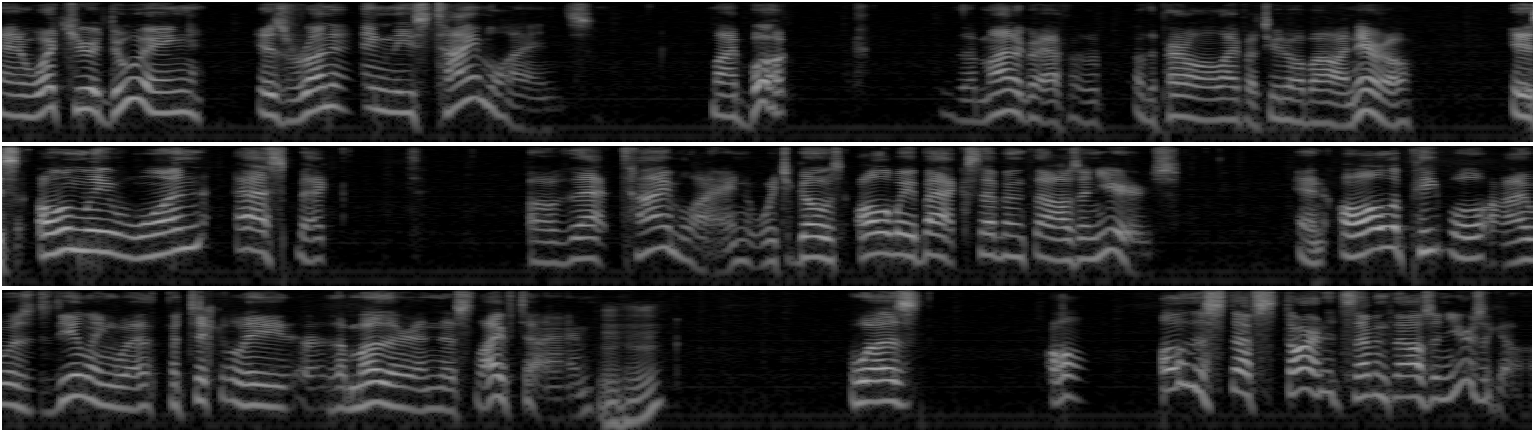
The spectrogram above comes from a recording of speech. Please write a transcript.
And what you're doing is running these timelines. My book, the monograph of, of the parallel life of Tito Nero, is only one aspect of that timeline, which goes all the way back 7,000 years. And all the people I was dealing with, particularly the mother in this lifetime, Mm-hmm. was all, all of this stuff started 7,000 years ago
